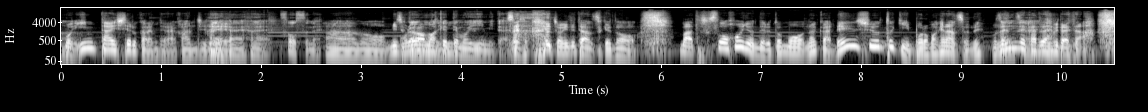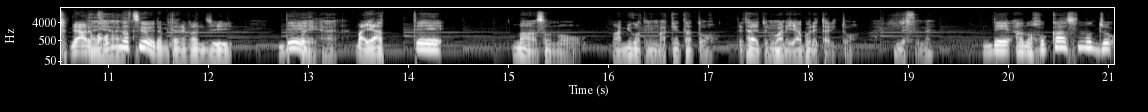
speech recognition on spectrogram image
もう引退してるからみたいな感じで。はいはいはい。そうっすね。あの、自ら。俺は負けてもいいみたいな。そうそう、会長に出たんですけど、まあ、私そう本読んでるともうなんか練習の時にボロ負けなんですよね。もう全然勝てないみたいな。で、あれこんな強いのみたいな感じで、はいはい、まあやって、まあその、まあ見事に負けたと。で、タイトル割れ破れたりと。ですね。で、あの、他その情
